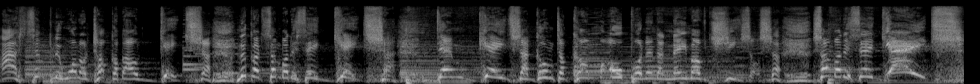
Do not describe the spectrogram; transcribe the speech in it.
I simply want to talk about gates. Look at somebody say, Gates. Them gates are going to come open in the name of Jesus. Somebody say, Gates.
